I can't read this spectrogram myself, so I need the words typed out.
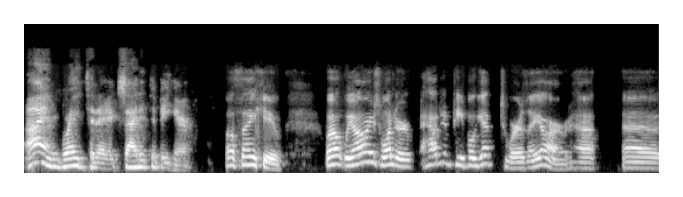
I am great today. Excited to be here. Well, thank you. Well, we always wonder how did people get to where they are? Uh, uh,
